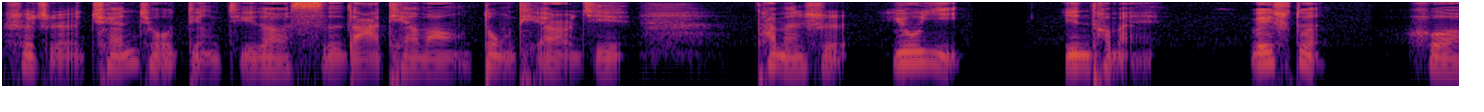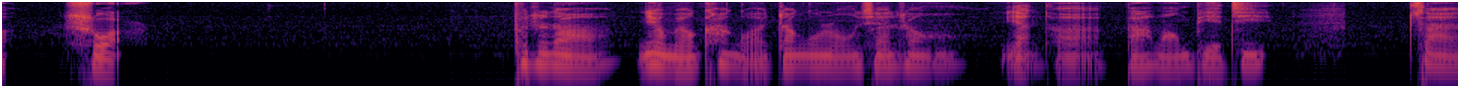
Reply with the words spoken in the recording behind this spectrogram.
是指全球顶级的四大天王冻铁耳机，他们是优异、英特美、威士顿和舒尔。不知道你有没有看过张国荣先生演的《霸王别姬》？在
